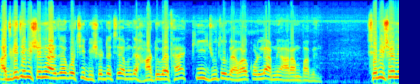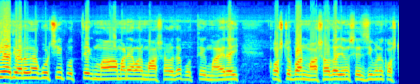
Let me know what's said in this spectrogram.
আজকে যে বিষয় নিয়ে আলোচনা করছি, বিষয়টা হচ্ছে আমাদের হাঁটু ব্যথা, কী জুতো ব্যবহার করলে আপনি আরাম পাবেন? সে বিষয় নিয়ে আজকে আলোচনা করছি, প্রত্যেক মা মানে আমার মা সারদা, প্রত্যেক মায়েরাই কষ্ট পান। মা সারদা যেমন শেষ জীবনে কষ্ট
